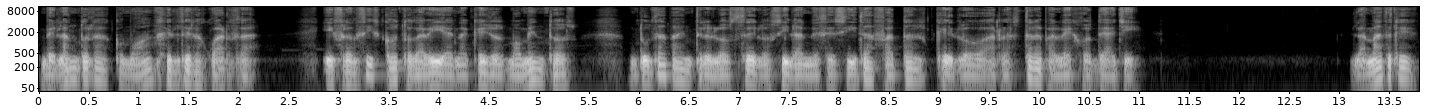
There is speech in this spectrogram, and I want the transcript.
velándola como ángel de la guarda, y Francisco todavía en aquellos momentos Dudaba entre los celos y la necesidad fatal que lo arrastraba lejos de allí. La madre,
